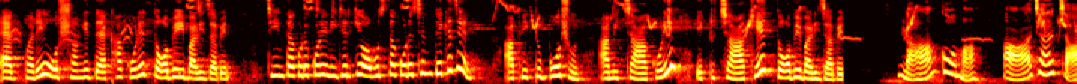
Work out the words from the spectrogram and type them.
একবারে ওর সঙ্গে দেখা করে তবেই বাড়ি যাবেন। চিন্তা করে করে নিজের কি অবস্থা করেছেন দেখেছেন? আপনি একটু বসুন, আমি চা করে একটু চা খেয়ে তবে বাড়ি যাবেন। না গো মা আজ আর চা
